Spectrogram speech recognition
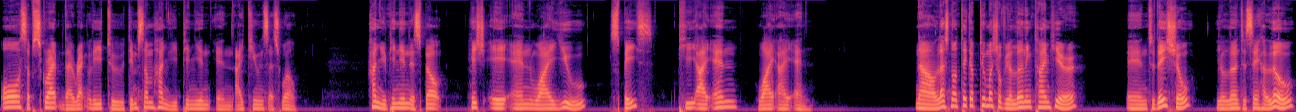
or subscribe directly to Dim Sum Hanyu Pinyin in iTunes as well. Hanyu Pinyin is spelled H A N Y U space P I N Y I N. Now, let's not take up too much of your learning time here. In today's show, you'll learn to say hello,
